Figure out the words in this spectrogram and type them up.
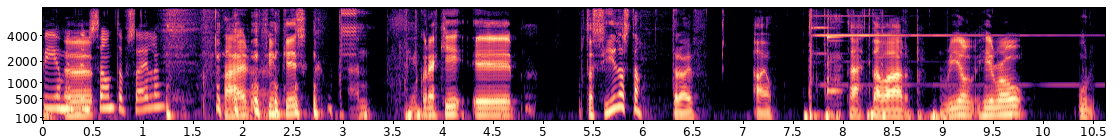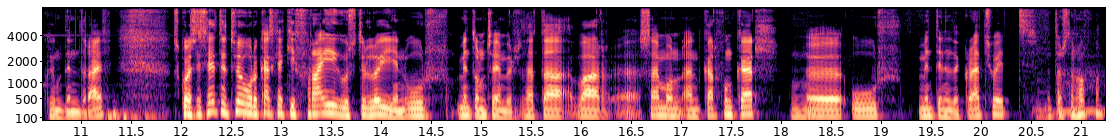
Bíomindin uh, Sound of Silence. Það er fín gisk en einhver ekki uh, Það síðasta? Drive. Ah, Þetta var Real Hero úr kvimdinn Drive. Sko þessi setni tvö voru kannski ekki frægustu laugin úr myndunum tveimur. Þetta var uh, Simon and Garfunkel mm. uh, úr myndinni The Graduate. Með Dustin Hoffman.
